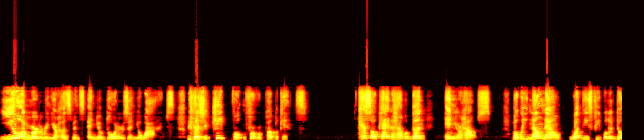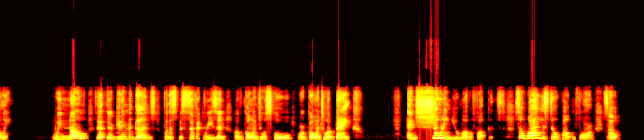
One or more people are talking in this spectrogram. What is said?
You are murdering your husbands and your daughters and your wives because you keep voting for Republicans. It's okay to have a gun in your house. But we know now what these people are doing. We know that they're getting the guns for the specific reason of going to a school or going to a bank and shooting you motherfuckers. So why are you still voting for them? So,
